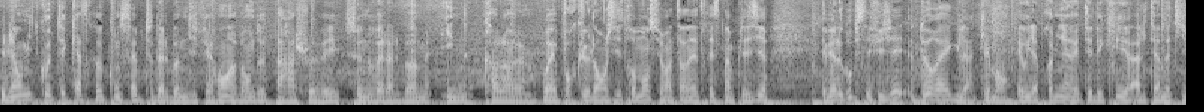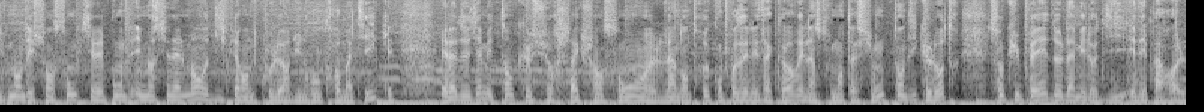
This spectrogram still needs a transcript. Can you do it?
eh bien, ont mis de côté quatre concepts d'albums différents avant de parachever ce nouvel album In Color. Ouais, pour que l'enregistrement sur Internet reste un plaisir, eh bien, le groupe s'est figé deux règles, Clément. Et oui, la première était d'écrire alternativement des chansons qui répondent émotionnellement aux différentes couleurs d'une roue chromatique. Et la deuxième étant que sur chaque chanson, l'un d'entre eux composait les accords et l'instrumentation, tandis que l'autre s'occupait de la mélodie et des paroles.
